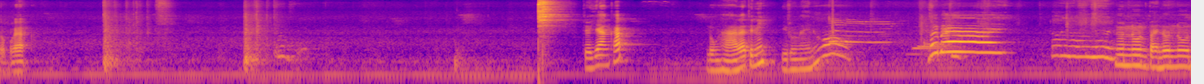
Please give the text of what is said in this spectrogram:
ตกแล้วเจอยังครับ ลงหาแล้วทีนี้ อยู่ตรงไหนเนาะบายบาย นู่นนู่นไปนู่นนู่น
